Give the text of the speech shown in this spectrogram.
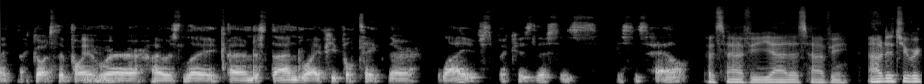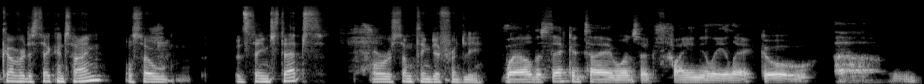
I, I, got to the point yeah. where I was like, I understand why people take their lives because this is this is hell. That's heavy. Yeah, that's heavy. How did you recover the second time? Also, the same steps or something differently? Well, the second time, once I'd finally let go, um,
